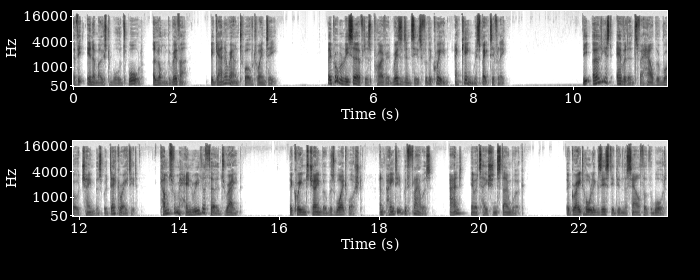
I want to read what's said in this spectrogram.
of the innermost ward's wall along the river, began around 1220. They probably served as private residences for the Queen and King, respectively. The earliest evidence for how the royal chambers were decorated comes from Henry III's reign. The Queen's chamber was whitewashed and painted with flowers and imitation stonework. The Great Hall existed in the south of the ward,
